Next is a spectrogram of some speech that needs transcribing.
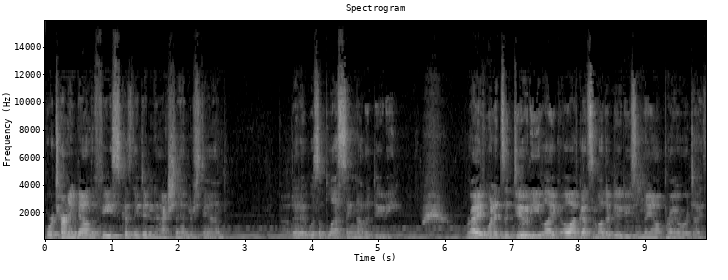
were turning down the feast because they didn't actually understand that it was a blessing, not a duty. Right? When it's a duty, like, oh, I've got some other duties, and they out prioritize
